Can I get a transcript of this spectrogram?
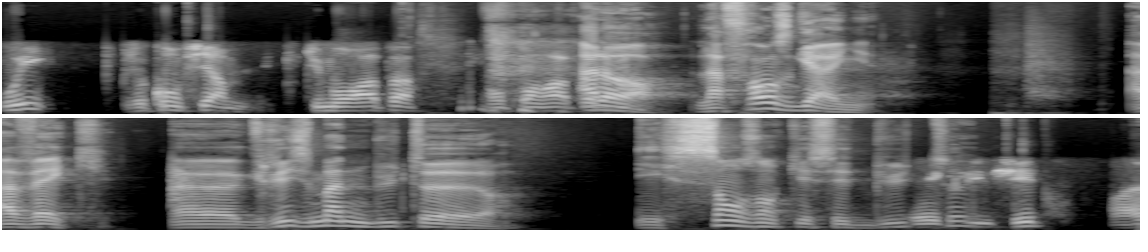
Oui, je confirme, tu m'auras pas, on prendra pas. Alors, la France gagne avec euh, Griezmann buteur et sans encaisser de but. Et clean sheet, ouais.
